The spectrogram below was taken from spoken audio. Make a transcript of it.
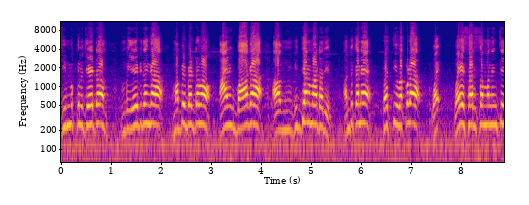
జిమ్ముక్కులు చేయటం ఏ విధంగా మభ్య పెట్టడమో ఆయనకు బాగా విద్య అన్నమాట అది. అందుకనే ప్రతి ఒక్కడ వైఎస్ఆర్ సంబంధించి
